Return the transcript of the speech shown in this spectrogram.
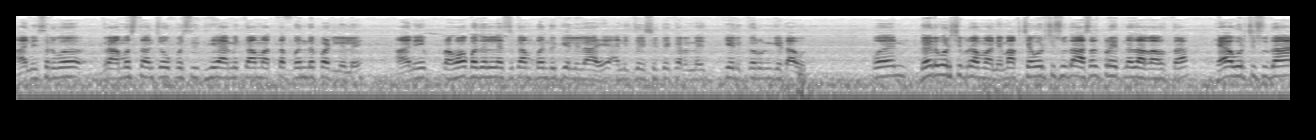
आणि सर्व ग्रामस्थांच्या उपस्थितीत हे आम्ही काम आता बंद पडलेलं आहे. आणि प्रवाह बदलण्याचं काम बंद केलेलं आहे आणि जैसे ते करण्या करून घेत आहोत. पण दरवर्षीप्रमाणे मागच्या वर्षी सुद्धा असाच प्रयत्न झाला होता. ह्या वर्षी सुद्धा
